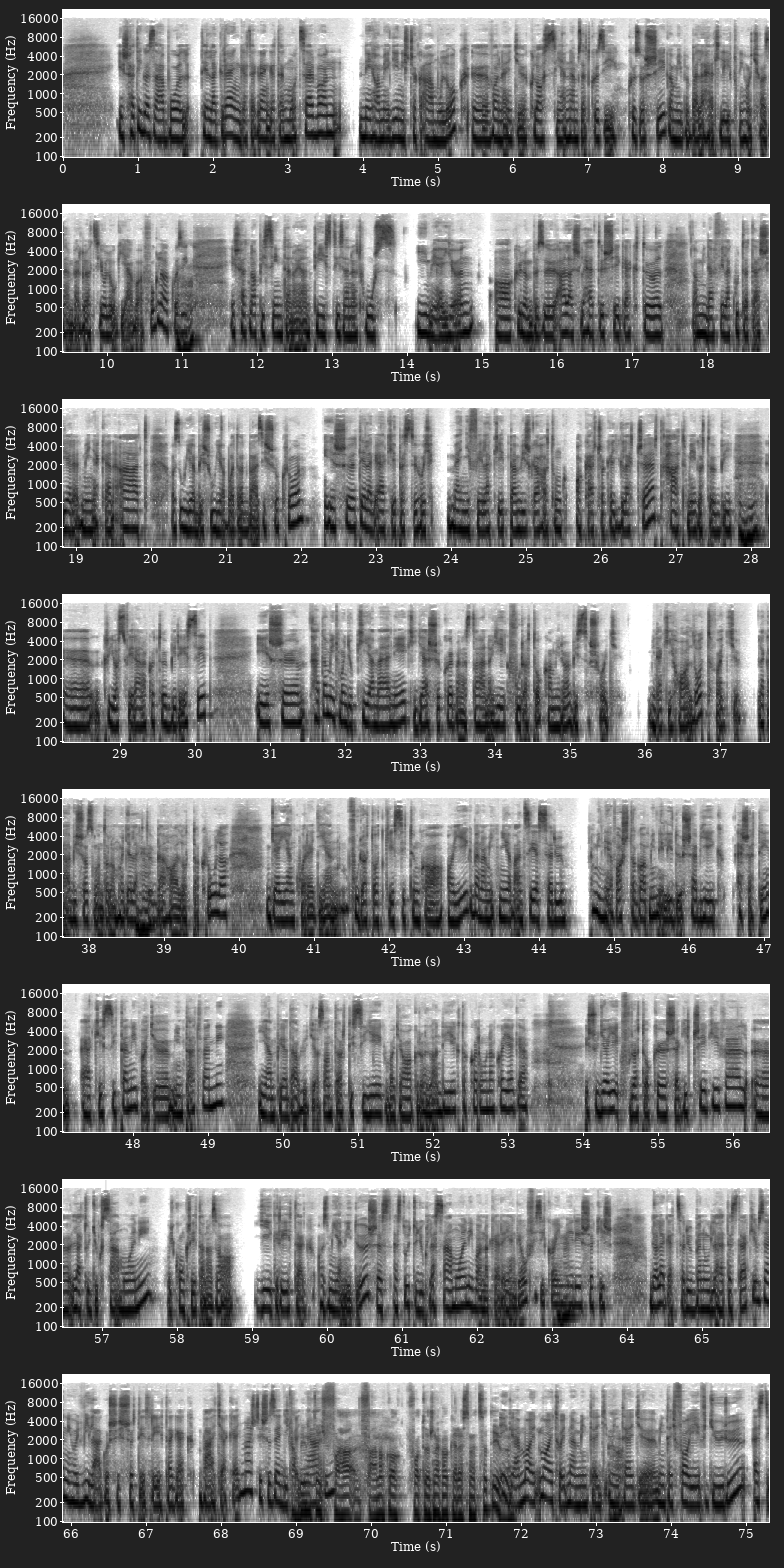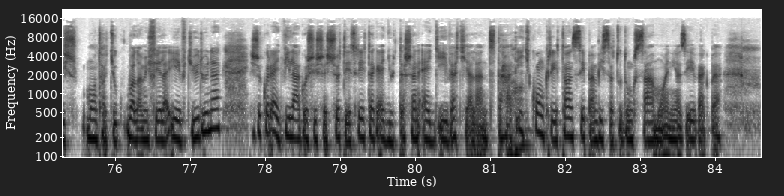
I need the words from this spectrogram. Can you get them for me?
és hát igazából tényleg rengeteg-rengeteg módszer van, néha még én is csak ámulok, van egy klassz ilyen nemzetközi közösség, amiben be lehet lépni, hogyha az ember glaciológiával foglalkozik, Aha. és hát napi szinten olyan 10-15-20 e-mail jön a különböző álláslehetőségektől, a mindenféle kutatási eredményeken át, az újabb és újabb adatbázisokról, és tényleg elképesztő, hogy mennyiféleképpen vizsgálhatunk akár csak egy gletszert, hát még a többi uh-huh. krioszférának a többi részét, és hát amit mondjuk kiemelnék, így első körben, az talán a jégfuratok, amiről biztos, hogy mindenki hallott, vagy legalábbis azt gondolom, hogy a legtöbben hallottak róla. Ugye ilyenkor egy ilyen furatot készítünk a, a jégben, amit nyilván célszerű minél vastagabb, minél idősebb jég esetén elkészíteni, vagy mintát venni. Ilyen például ugye az antarktiszi jég, vagy a grönlandi jégtakarónak a jege. És ugye a jégfuratok segítségével le tudjuk számolni, hogy konkrétan az a jégréteg az milyen idős, ezt, ezt úgy tudjuk leszámolni, vannak erre ilyen geofizikai uh-huh. mérések is, de a legegyszerűbben úgy lehet ezt elképzelni, hogy világos és sötét rétegek váltják egymást, és az egyik Kb. egy nyári. Egy fá, fának a fatörzsnek a keresztmetszetében? Igen, majd, majd, hogy nem, mint egy, mint, egy, mint egy fa évgyűrű, ezt is mondhatjuk valamiféle évgyűrűnek, és akkor egy világos és egy sötét réteg együttesen egy évet jelent. Tehát Aha. így konkrétan szépen vissza tudunk számolni az évekbe.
